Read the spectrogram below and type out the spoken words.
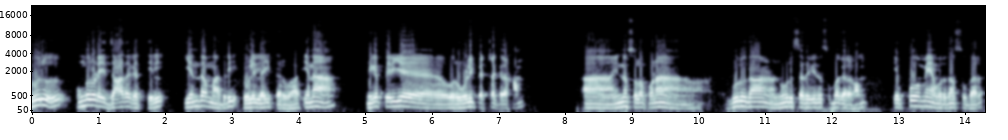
குரு உங்களுடைய ஜாதகத்தில் எந்த மாதிரி தொழிலை தருவார்? ஏன்னா மிகப்பெரிய ஒரு ஒளி பெற்ற கிரகம். ஆஹ் இன்னும் சொல்லப்போனால் குரு தான் நூறு சதவீத சுப கிரகம். எப்போவுமே அவர் தான் சுபர்.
